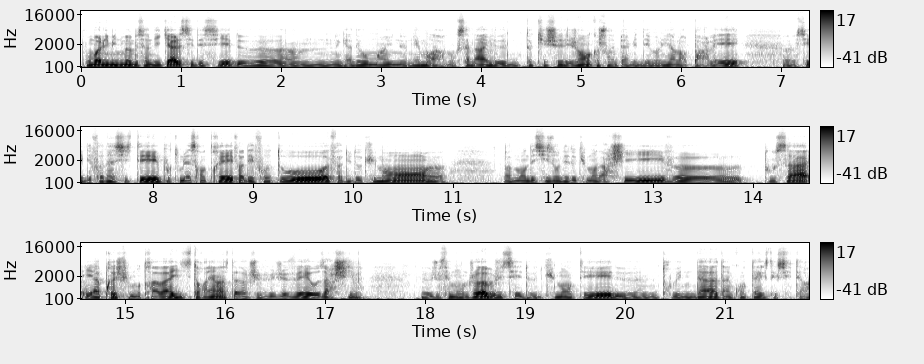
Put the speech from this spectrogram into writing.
Pour moi, le minimum syndical, c'est d'essayer de, euh, de, garder au moins une mémoire. Donc ça m'arrive de, toquer chez des gens quand je vois un permis de démolir, leur parler, euh, essayer des fois d'insister pour qu'ils me laissent rentrer, faire des photos, faire du document, euh, leur demander s'ils ont des documents d'archives, euh, tout ça. Et après, je fais mon travail d'historien, c'est-à-dire que je, vais aux archives euh, je fais mon job, j'essaie de documenter, de trouver une date, un contexte, etc.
